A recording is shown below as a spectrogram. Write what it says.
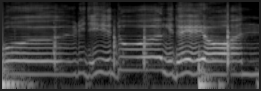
우리 지둥이 되었네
